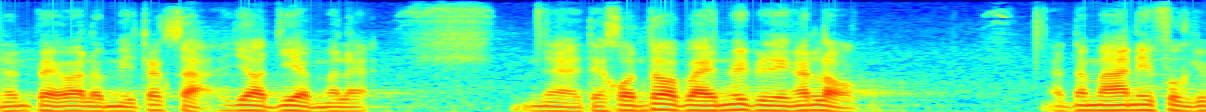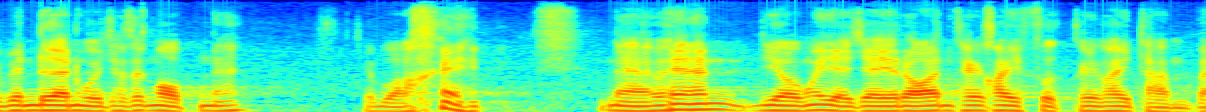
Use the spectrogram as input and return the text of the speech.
นั้นแปลว่าเรามีทักษะยอดเยี่ยมมาแล้วนะแต่คนทั่วไปไม่เป็นอย่างนั้นหรอกอาตมานี่ฝึกอยู่เป็นเดือนกว่าจะสงบนะ จะบอกให้นะเพราะฉะนั้นโยมก็อย่าใจร้อนค่อยๆ ฝึก ค่อย ๆทำไป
